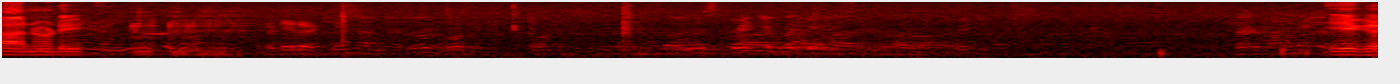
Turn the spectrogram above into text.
ಹಾಂ, ನೋಡಿ. ಈಗ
